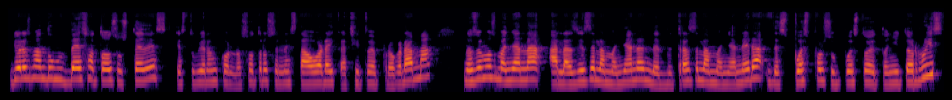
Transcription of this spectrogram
Yo les mando un beso a todos ustedes que estuvieron con nosotros en esta hora y cachito de programa. Nos vemos mañana a las 10 de la mañana en el detrás de la mañanera, después por supuesto de Toñito Ruiz,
